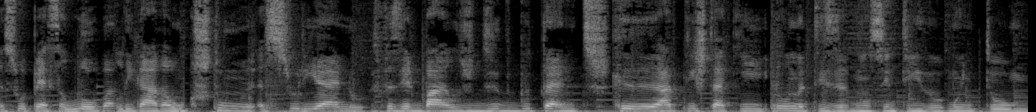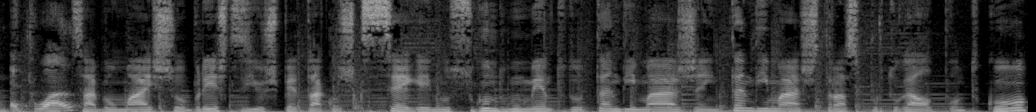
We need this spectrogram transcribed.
a sua peça Loba, ligada a um costume açoriano de fazer bailes de debutantes que a artista aqui problematiza num sentido muito atual Saibam mais sobre estes e os espetáculos que seguem no segundo momento do Tandimage em tandimage-portugal.com.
